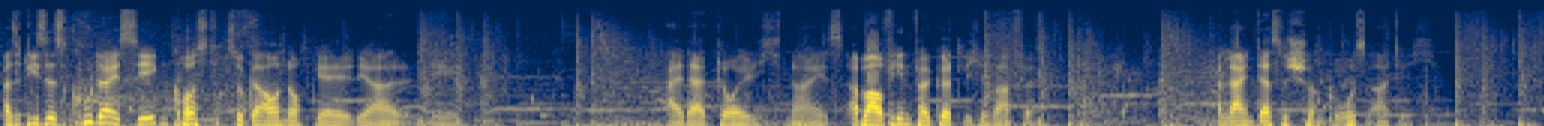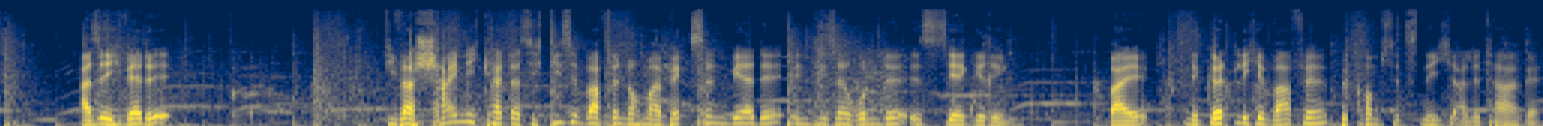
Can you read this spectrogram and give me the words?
Also dieses Kudai-Segen kostet sogar auch noch Geld. Ja, nee. Alter, Dolch, nice. Aber auf jeden Fall göttliche Waffe. Allein das ist schon großartig. Also ich werde... Die Wahrscheinlichkeit, dass ich diese Waffe nochmal wechseln werde in dieser Runde, ist sehr gering. Weil eine göttliche Waffe bekommst jetzt nicht alle Tage.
